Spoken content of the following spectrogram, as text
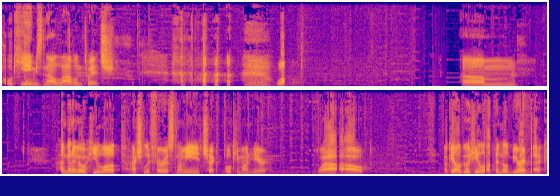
Pokeaim is now live on Twitch. well, um, I'm gonna go heal up. Actually, first, let me check Pokemon here. Wow. Okay, I'll go heal up and I'll be right back.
